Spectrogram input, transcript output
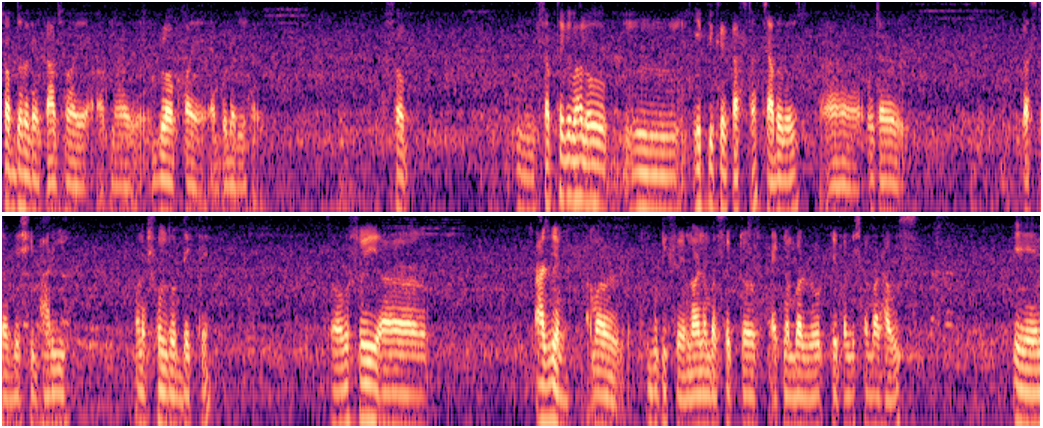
সব ধরনের কাজ হয়, আপনার ব্লক হয়, এম্ব্রয়ডারি হয়। সব সব থেকে ভালো এপ্লিকের কাজটা চাদরের ওটার কাজটা বেশি ভারী, অনেক সুন্দর দেখতে। তো অবশ্যই আসবেন আমার বুটিক্সে, নয় নম্বর সেক্টর, এক নম্বর রোড, তেতাল্লিশ number house, M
